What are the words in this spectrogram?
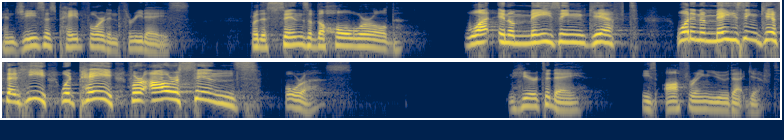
And Jesus paid for it in three days for the sins of the whole world. What an amazing gift! What an amazing gift that He would pay for our sins for us. And here today, He's offering you that gift.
